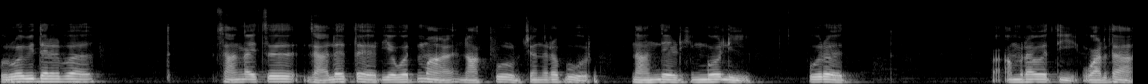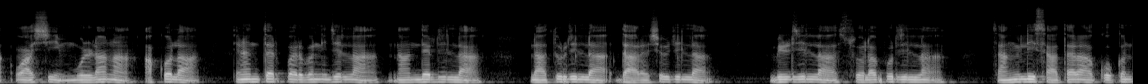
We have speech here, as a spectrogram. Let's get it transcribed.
पूर्व विदर्भात सांगायचं झालं तर यवतमाळ नागपूर चंद्रपूर नांदेड हिंगोली पुरत अमरावती वर्धा वाशिम बुलढाणा अकोला त्यानंतर परभणी जिल्हा नांदेड जिल्हा लातूर जिल्हा धाराशिव जिल्हा बीड जिल्हा सोलापूर जिल्हा सांगली सातारा कोकण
